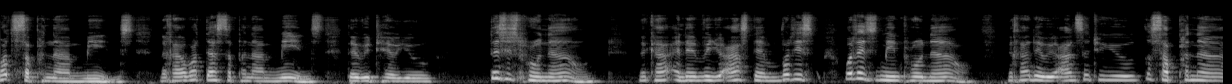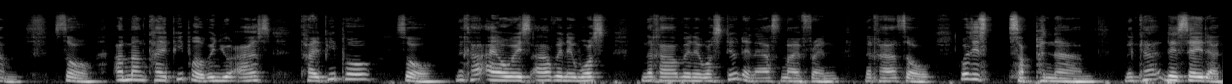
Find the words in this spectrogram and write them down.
what สรรพนาม means นะคะ what does สรรพนาม means they will tell you this is pronoun นะคะ and then when you ask them what is what does it mean pronoun นะคะ they will answer to you ก็สรรพนาม so among Thai people when you ask Thai people so นะคะ I always ask when I was นะคะ when I was student I ask my friend นะคะ so what is สรรพนามนะคะ they say that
